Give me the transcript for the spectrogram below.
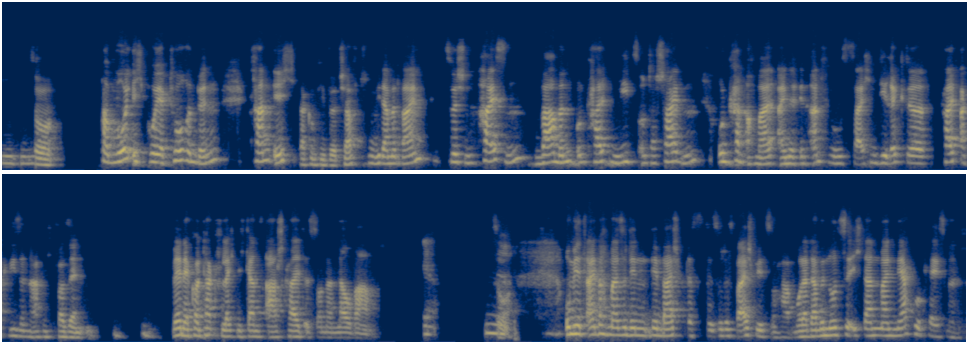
Mhm. So, obwohl ich Projektorin bin, kann ich, da kommt die Wirtschaft wieder mit rein, zwischen heißen, warmen und kalten Leads unterscheiden und kann auch mal eine in Anführungszeichen direkte Kaltakquise-Nachricht versenden. Wenn der Kontakt vielleicht nicht ganz arschkalt ist, sondern lauwarm. So. Ja. Um jetzt einfach mal so den, den Beispiel, das, so das Beispiel zu haben. Oder da benutze ich dann mein Merkur-Placement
